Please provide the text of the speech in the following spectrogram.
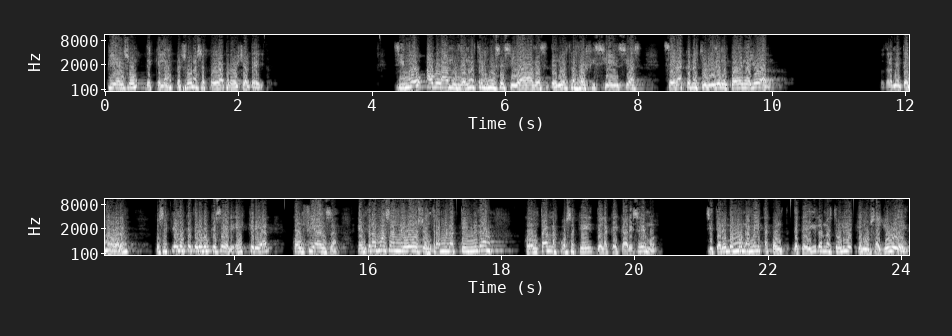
pienso de que las personas se pueden aprovechar de ella. Si no hablamos de nuestras necesidades, de nuestras deficiencias, ¿será que nuestros líderes nos pueden ayudar? Totalmente no, ¿verdad? Entonces, ¿qué es lo que tenemos que hacer? Es crear confianza. Entramos al negocio, entramos a la actividad, contar las cosas que, de las que carecemos. Si tenemos una meta de pedirle a nuestro líder que nos ayude,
